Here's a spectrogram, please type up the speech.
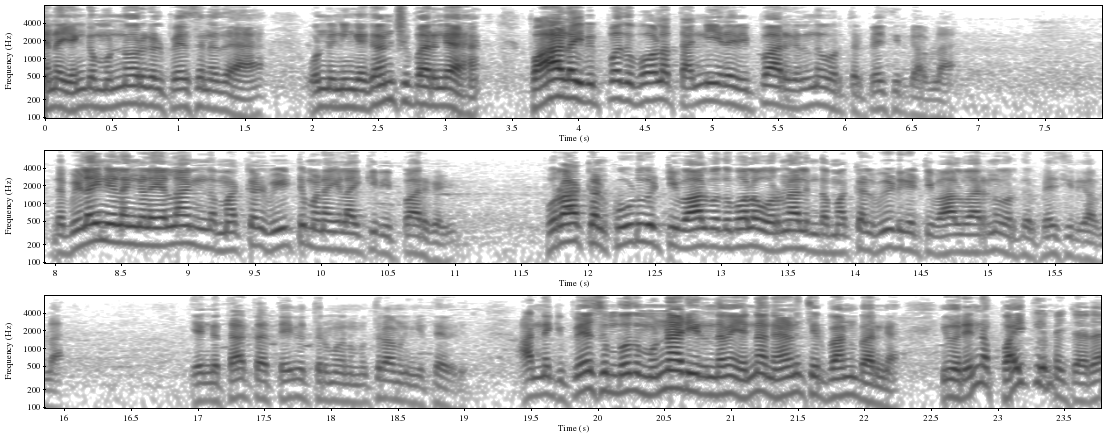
ஏன்னா எங்க முன்னோர்கள் பேசினதை ஒன்று நீங்க கவனிச்சு பாருங்க. பாலை விற்பது போல தண்ணீரை விற்பார்கள்னு ஒருத்தர் பேசியிருக்காப்ல. இந்த விளைநிலங்களை எல்லாம் இந்த மக்கள் வீட்டு மனைகளாக்கி விற்பார்கள். புறாக்கள் கூடு கட்டி வாழ்வது போல ஒரு நாள் இந்த மக்கள் வீடு கட்டி வாழ்வார்னு ஒருத்தர் பேசியிருக்காப்ல. எங்க தாத்தா தெய்வ திருமகன் முத்துராமலிங்க தேவர். அன்னைக்கு பேசும்போது முன்னாடி இருந்தவன் என்ன நினைச்சிருப்பான்னு பாருங்க. இவர் என்ன பைத்தியம் ஆயிட்டார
